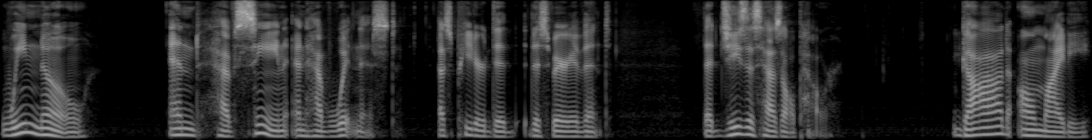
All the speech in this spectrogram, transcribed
We know and have seen and have witnessed, as Peter did this very event, that Jesus has all power. God Almighty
